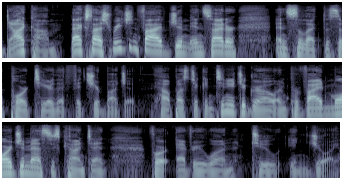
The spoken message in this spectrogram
dot com backslash region 5 gym insider and select the support tier that fits your budget help us to continue to grow and provide more gymnastics content for everyone to enjoy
